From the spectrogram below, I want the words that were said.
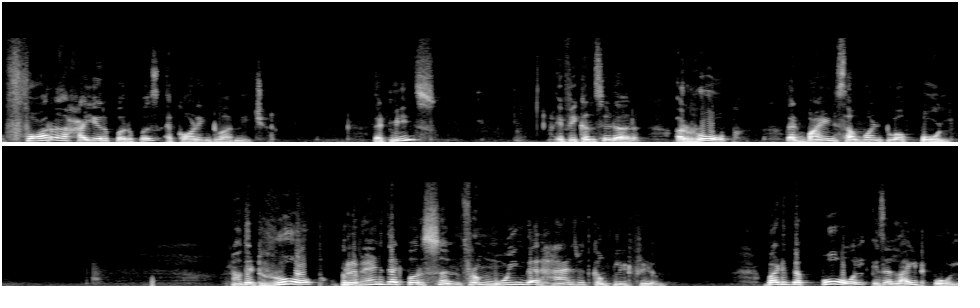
for a higher purpose according to our nature. That means, if we consider a rope that binds someone to a pole, now that rope prevents that person from moving their hands with complete freedom. But if the pole is a light pole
